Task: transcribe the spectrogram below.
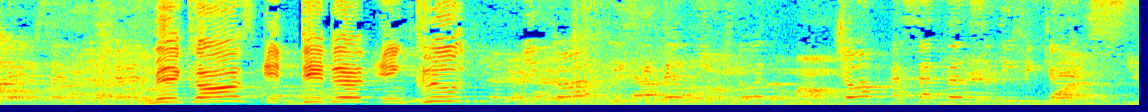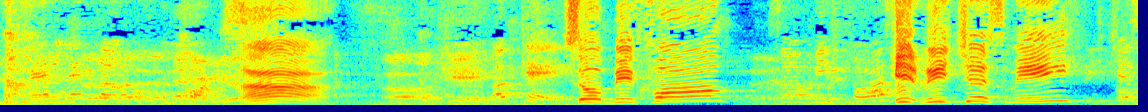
claim submission because it didn't include because it didn't include job acceptance certificates and letter of ah. Okay. Okay, So before so before it reaches me, reaches,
